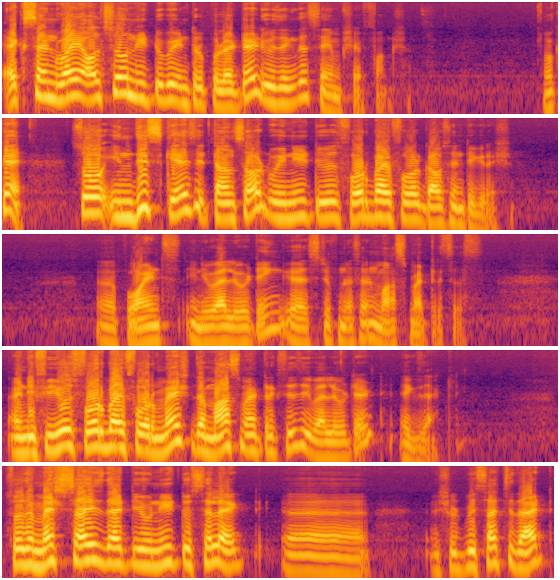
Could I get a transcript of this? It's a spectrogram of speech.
x and y also need to be interpolated using the same shape functions. Okay. So, in this case it turns out we need to use 4 by 4 Gauss integration uh, points in evaluating uh, stiffness and mass matrices and if you use 4 by 4 mesh the mass matrix is evaluated exactly. So, the mesh size that you need to select uh, should be such that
